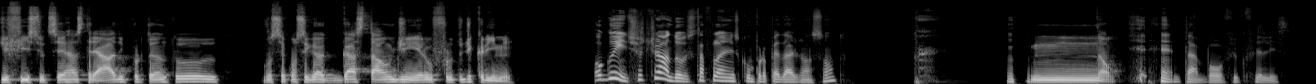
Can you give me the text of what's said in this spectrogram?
difícil de ser rastreado e, portanto, você consiga gastar um dinheiro fruto de crime. Ô, Gwen, deixa eu tirar uma dúvida. Você tá falando isso com propriedade no assunto? Hum, Não. tá bom, fico feliz.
